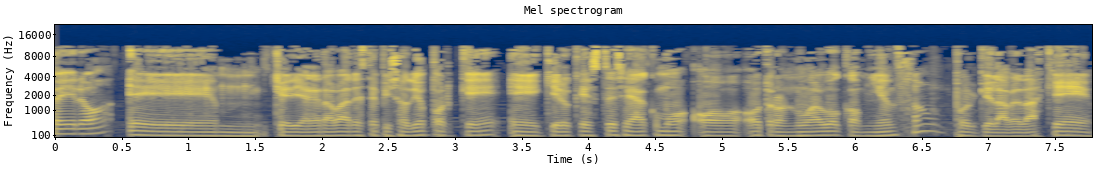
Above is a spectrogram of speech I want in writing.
pero eh, quería grabar este episodio porque eh, quiero que este sea como otro nuevo comienzo, porque la verdad es que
